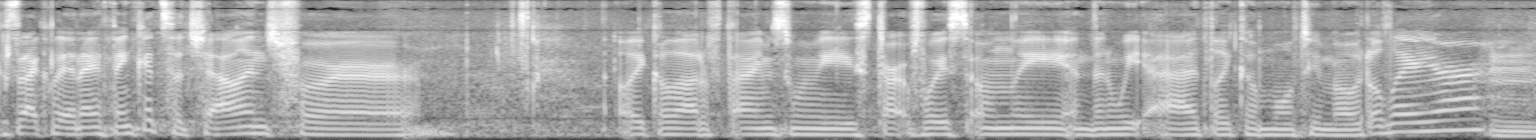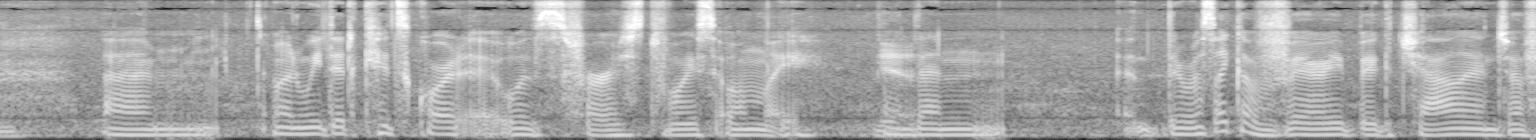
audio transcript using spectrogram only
Exactly, and I think it's a challenge for like a lot of times when we start voice only and then we add like a multimodal layer. Um, when we did Kids Court, it was first voice only, Yeah. and then there was like a very big challenge of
